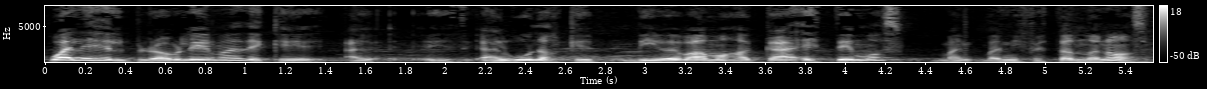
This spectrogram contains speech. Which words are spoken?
cuál es el problema de que eh, algunos que vivamos acá estemos manifestándonos.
